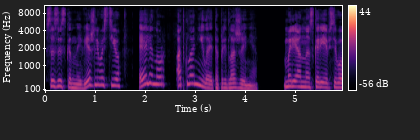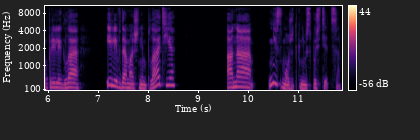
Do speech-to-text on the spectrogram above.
С изысканной вежливостью Эленор отклонила это предложение. Марианна, скорее всего, прилегла или в домашнем платье, она не сможет к ним спуститься.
